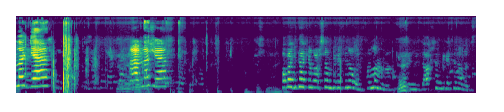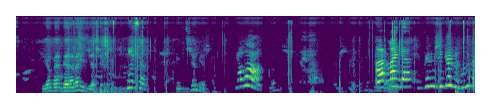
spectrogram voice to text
Abla gel. Abla gel. Baba giderken akşam biletini alırız tamam mı? He? Biz de akşam biletini alırız. Ya ben beraber gideceğiz ya kızım. Nasıl? Ben gideceğim ya sen. Yalan. Abla gel. Benim için gelmiyorsun değil mi?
